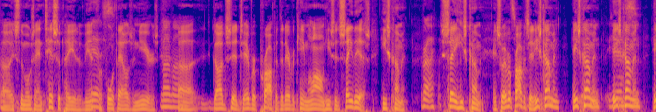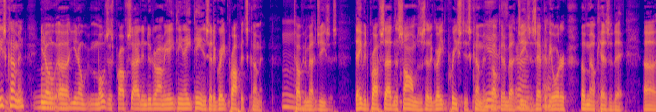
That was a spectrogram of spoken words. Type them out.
Uh, it's the most anticipated event yes. for 4,000 years. My, my. Uh, God said to every prophet that ever came along, He said, Say this, He's coming. Right. Say He's coming. And so every That's prophet right. said, He's coming. He's coming. Yes. He's coming. He's coming. My, you know, uh, you know, Moses prophesied in Deuteronomy eighteen eighteen and said, "A great prophet's coming," mm. talking about Jesus. David prophesied in the Psalms and said, "A great priest is coming," yes, talking about right, Jesus after right. the order of Melchizedek uh,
